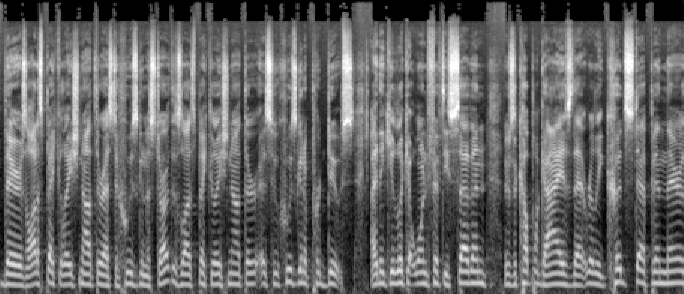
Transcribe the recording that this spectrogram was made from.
There's a lot of speculation out there as to who's going to start. There's a lot of speculation out there as to who's going to produce. I think you look at 157. There's a couple guys that really could step in there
